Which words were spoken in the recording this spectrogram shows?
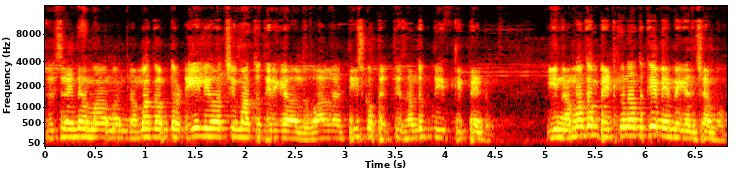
తులసి అంటే మా నమ్మకంతో డైలీ వచ్చి మాతో తిరిగేవాళ్ళు. వాళ్ళ తీసుకో ప్రతి సందుకు తిప్పిండు తిప్పాడు. ఈ నమ్మకం పెట్టుకున్నందుకే మేము గెలిచాము.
